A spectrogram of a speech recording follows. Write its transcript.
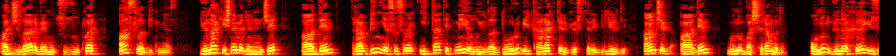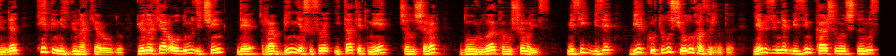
acılar ve mutsuzluklar asla bitmez. Günah işlemeden önce Adem Rabbin yasasına itaat etme yoluyla doğru bir karakter gösterebilirdi. Ancak Adem bunu başaramadı. Onun günahı yüzünden hepimiz günahkar oldu. Günahkar olduğumuz için de Rabbin yasasına itaat etmeye çalışarak doğruluğa kavuşamayız. Mesih bize bir kurtuluş yolu hazırladı. Yeryüzünde bizim karşılaştığımız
